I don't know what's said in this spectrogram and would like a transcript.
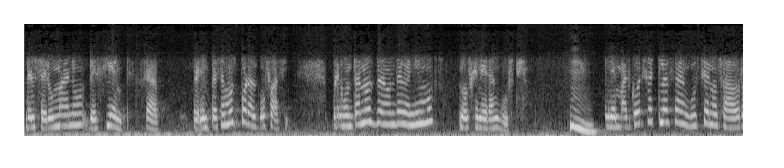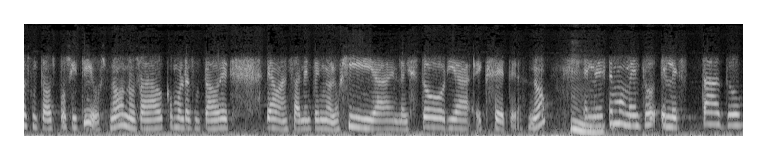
del ser humano de siempre. O sea, empecemos por algo fácil. Pregúntanos de dónde venimos, nos genera angustia. Hmm. Sin embargo, esa clase de angustia nos ha dado resultados positivos, ¿no? Nos ha dado como el resultado de, de avanzar en tecnología, en la historia, etcétera, ¿no? Hmm. En este momento, el estado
